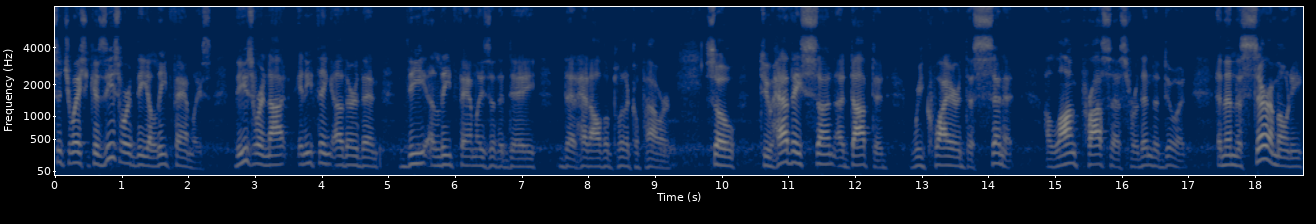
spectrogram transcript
situation because these were the elite families. These were not anything other than the elite families of the day that had all the political power. So to have a son adopted required the Senate, a long process for them to do it. And then the ceremony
